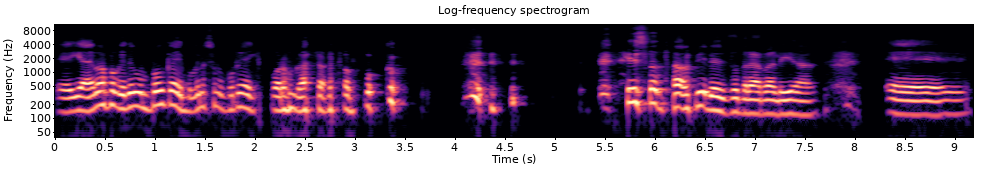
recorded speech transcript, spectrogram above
Eh, y además porque tengo un podcast y porque no se me ocurría que poronga hablar tampoco. Eso también es otra realidad. Eh,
